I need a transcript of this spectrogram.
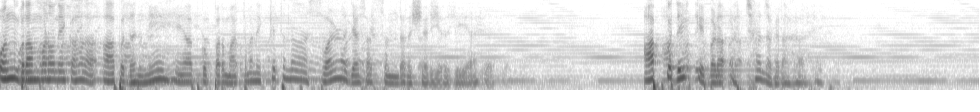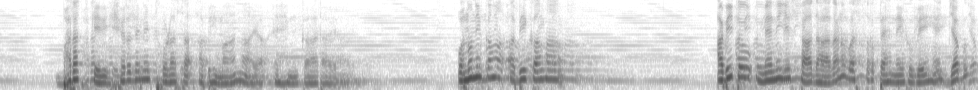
उन ब्राह्मणों ने कहा, आप धन्य हैं, आपको परमात्मा ने कितना स्वर्ण जैसा सुंदर शरीर दिया है। आपको देख के बड़ा अच्छा लग रहा है। भरत के हृदय में थोड़ा सा अभिमान आया, अहंकार आया। उन्होंने कहा, अभी कहा? अभी तो मैंने ये साधारण वस्त्र पहने हुए हैं, जब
